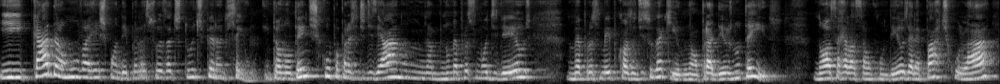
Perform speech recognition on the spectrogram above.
E cada um vai responder pelas suas atitudes perante o Senhor. Então não tem desculpa para a gente dizer, ah, não, não me aproximou de Deus, não me aproximei por causa disso ou daquilo. Não, para Deus não tem isso. Nossa relação com Deus ela é particular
